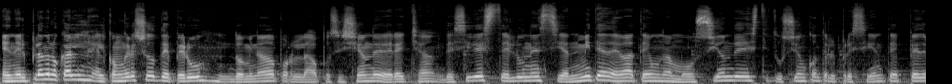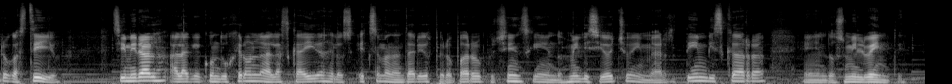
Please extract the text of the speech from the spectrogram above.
en el plano local, el Congreso de Perú, dominado por la oposición de derecha, decide este lunes si admite a debate una moción de destitución contra el presidente Pedro Castillo, similar a la que condujeron a las caídas de los ex mandatarios Pablo Kuczynski en 2018 y Martín Vizcarra en el 2020.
